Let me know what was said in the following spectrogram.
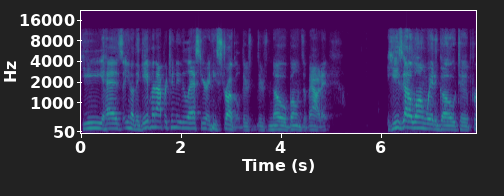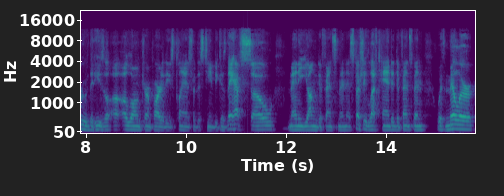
He has, you know, they gave him an opportunity last year and he struggled. There's there's no bones about it. He's got a long way to go to prove that he's a, a long-term part of these plans for this team because they have so many young defensemen, especially left-handed defensemen with Miller,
